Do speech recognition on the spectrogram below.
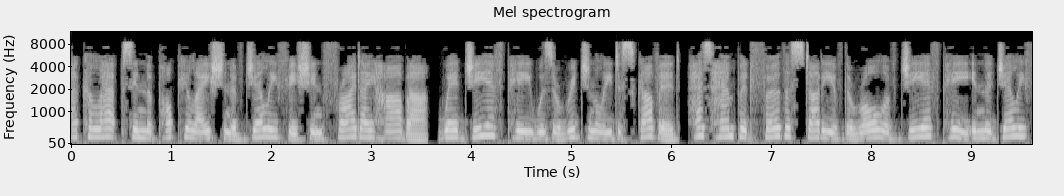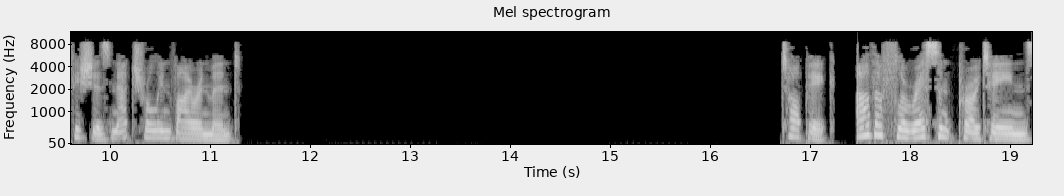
a collapse in the population of jellyfish in Friday Harbor, where GFP was originally discovered, has hampered further study of the role of GFP in the jellyfish's natural environment. Other fluorescent proteins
